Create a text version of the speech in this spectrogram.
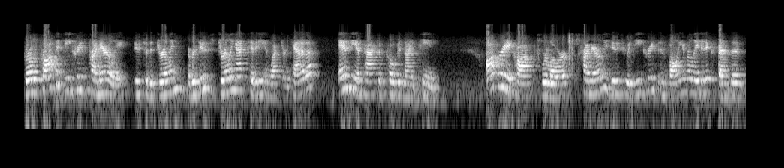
Gross profit decreased primarily due to the drilling, reduced drilling activity in Western Canada and the impact of COVID-19. Operating costs were lower, primarily due to a decrease in volume-related expenses,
